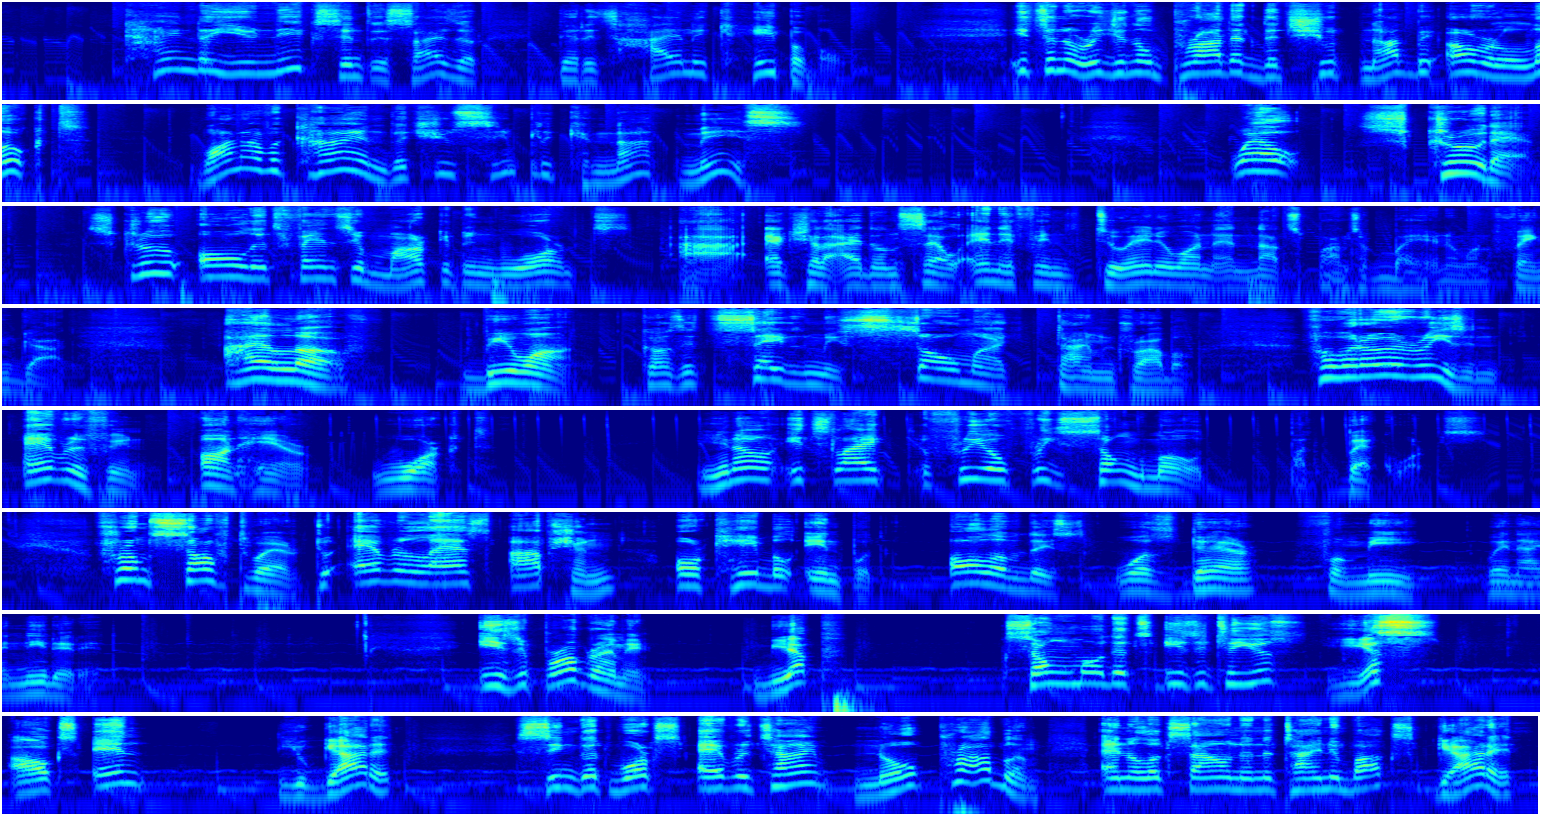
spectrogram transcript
kinda unique synthesizer that is highly capable. It's an original product that should not be overlooked. One of a kind that you simply cannot miss. Well, screw that. Screw all that fancy marketing words. Uh, actually, I don't sell anything to anyone and not sponsored by anyone, thank God. I love B1 because it saved me so much time and trouble. For whatever reason, everything on here worked. You know, it's like 303 song mode, but backwards. From software to every last option or cable input, all of this was there for me when I needed it. Easy programming. Yep. Song mode that's easy to use? Yes. Aux in? You got it. Sync that works every time? No problem. Analog sound in a tiny box? Got it.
